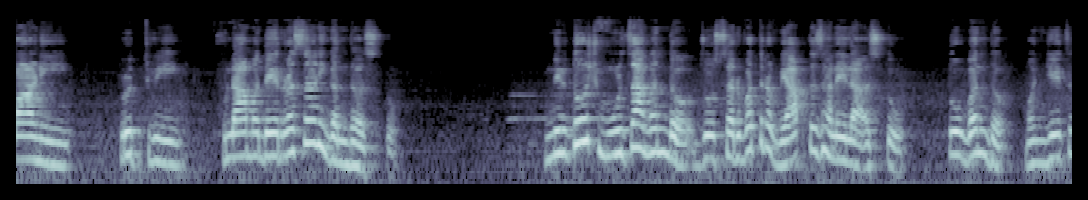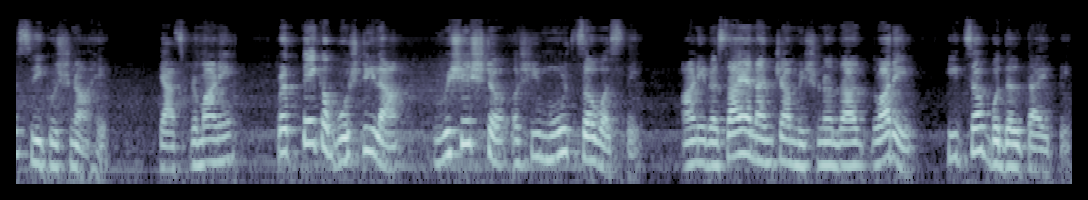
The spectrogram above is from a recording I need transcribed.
पाणी पृथ्वी फुलामध्ये रस आणि गंध असतो. निर्दोष मूळचा गंध जो सर्वत्र व्याप्त झालेला असतो तो गंध म्हणजेच श्रीकृष्ण आहे. त्याचप्रमाणे प्रत्येक गोष्टीला विशिष्ट अशी मूळ चव असते आणि रसायनांच्या मिश्रणाद्वारे ही चव बदलता येते.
